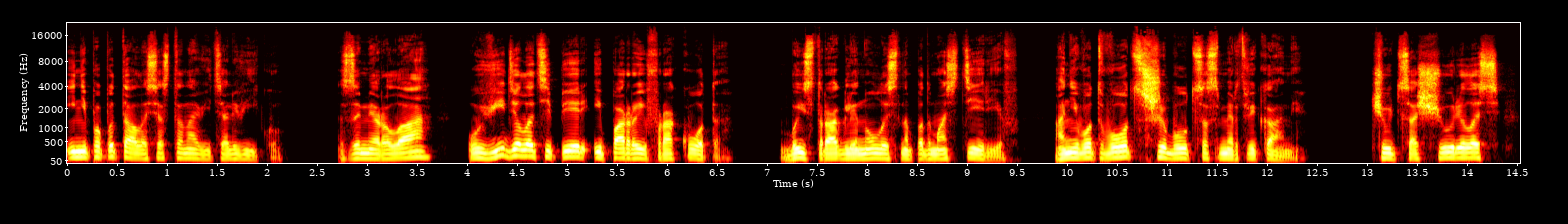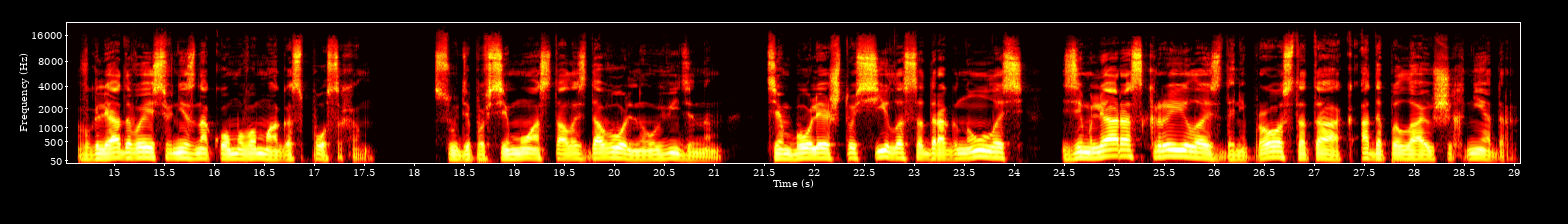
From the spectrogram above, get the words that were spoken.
и не попыталась остановить Альвийку. Замерла, увидела теперь и порыв Ракота. Быстро оглянулась на подмастерьев. Они вот-вот сшибутся с мертвяками. Чуть сощурилась, вглядываясь в незнакомого мага с посохом. Судя по всему, осталась довольна увиденным — тем более, что сила содрогнулась, земля раскрылась, да не просто так, а до пылающих недр.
